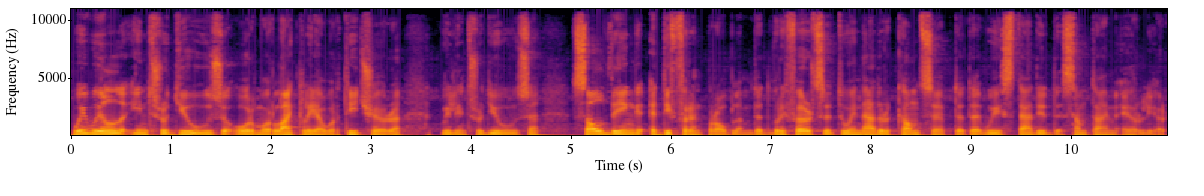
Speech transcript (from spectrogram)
we will introduce, or more likely our teacher will introduce, solving a different problem that refers to another concept that we studied some time earlier.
